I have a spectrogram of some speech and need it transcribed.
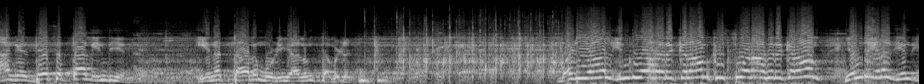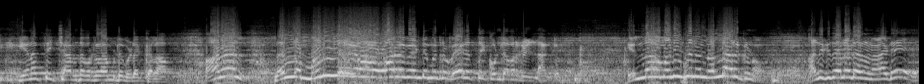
நாங்கள் தேசத்தால் இந்தியன் இனத்தாலும் மொழியாலும் தமிழன். வழியால் இந்துவாக இருக்கலாம் கிறிஸ்துவனாக இருக்கலாம் எந்த இனத்தை சார்ந்தவர்களாம் என்று விளக்கலாம் ஆனால் நல்ல மனிதர்களாக வாழ வேண்டும் என்ற வேகத்தை கொண்டவர்கள் நாங்கள். எல்லா மனிதனும் நல்லா இருக்கணும். அதுக்கு தானடா நாடு?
